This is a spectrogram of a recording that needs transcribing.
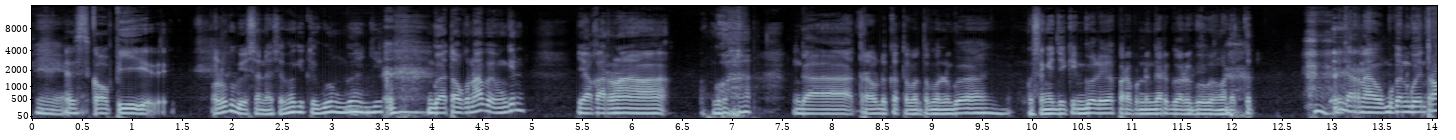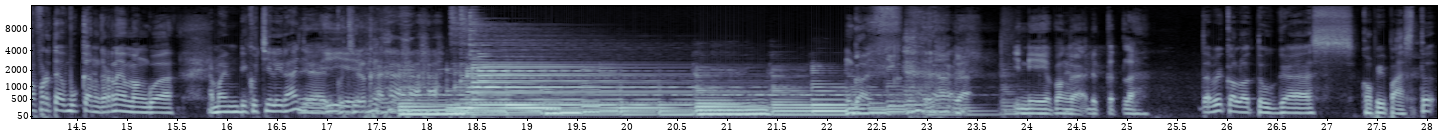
Iya. Es kopi. gitu. Oh lu kebiasaan SMA gitu? Gue enggak anjir Enggak tahu kenapa ya Mungkin Ya karena Gue Nggak terlalu deket teman-teman gue Gak usah ngejekin gue ya Para pendengar gue Gue gak deket. Ini karena bukan gue introvert ya Bukan. Karena emang gue Emang dikucilin aja. Ya, dikucilkan. Enggak anjir Enggak, enggak. Ini apa enggak deket lah. Tapi kalau tugas copy paste,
